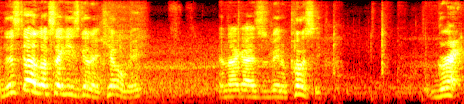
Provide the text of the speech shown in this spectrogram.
This guy looks like he's gonna kill me. And that guy's just being a pussy. Great.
